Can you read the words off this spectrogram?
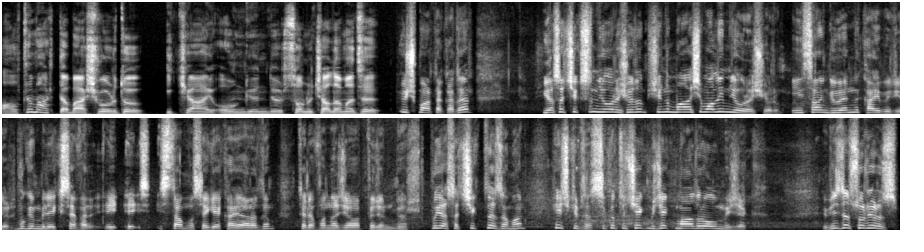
6 Mart'ta başvurdu. 2 ay 10 gündür sonuç alamadı. 3 Mart'a kadar yasa çıksın diye uğraşıyordum. Şimdi maaşımı alayım diye uğraşıyorum. İnsan güvenini kaybediyor. Bugün bile iki sefer İstanbul SGK'yı aradım. Telefonla cevap verilmiyor. Bu yasa çıktığı zaman hiç kimse sıkıntı çekmeyecek, mağdur olmayacak. E, Biz de soruyoruz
